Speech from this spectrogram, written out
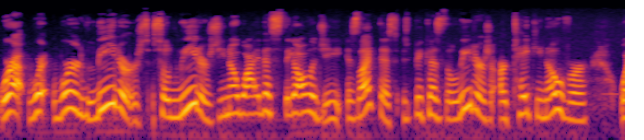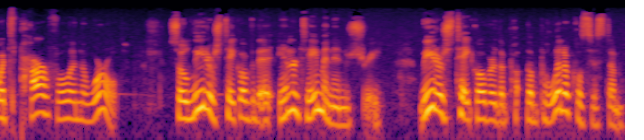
We're, at, we're, we're leaders. So, leaders, you know why this theology is like this? Is because the leaders are taking over what's powerful in the world. So, leaders take over the entertainment industry. Leaders take over the, the political system.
